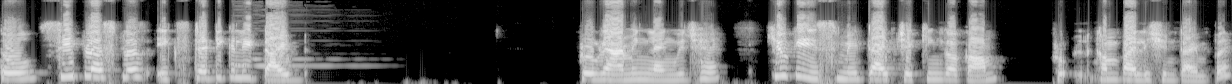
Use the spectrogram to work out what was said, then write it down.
तो C++ एक स्टेटिकली टाइप्ड प्रोग्रामिंग लैंग्वेज है, क्योंकि इसमें टाइप चेकिंग का काम कंपाइलेशन टाइम पर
